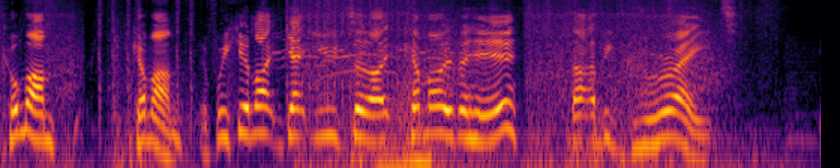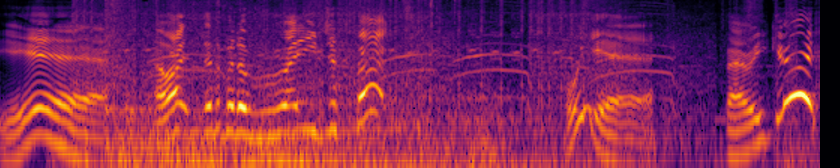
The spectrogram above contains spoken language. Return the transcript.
Come on. Come on. If we could, like, get you to, like, come over here, that would be great. Yeah. All right, a little bit of rage effect. Oh, yeah. Very good.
